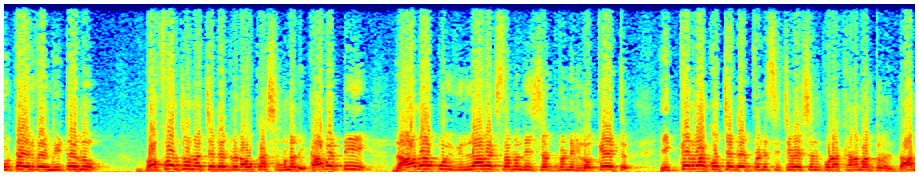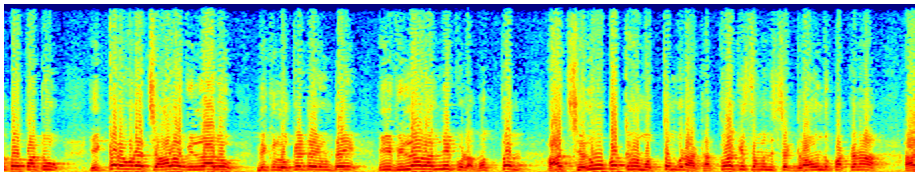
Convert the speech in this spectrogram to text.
నూట ఇరవై మీటర్లు బఫర్ జోన్ వచ్చేటటువంటి అవకాశం ఉన్నది. కాబట్టి దాదాపు ఈ విల్లాలకు సంబంధించినటువంటి లొకేట్ ఇక్కడ దాకా వచ్చేటటువంటి సిచ్యువేషన్ కూడా కనబడుతున్నది. దాంతో పాటు ఇక్కడ కూడా చాలా విల్లాలు మీకు లొకేట్ అయి ఉంటాయి. ఈ విల్లాలన్నీ కూడా మొత్తం ఆ చెరువు పక్కన మొత్తం కూడా కత్వాకి సంబంధించిన గ్రౌండ్ పక్కన ఆ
